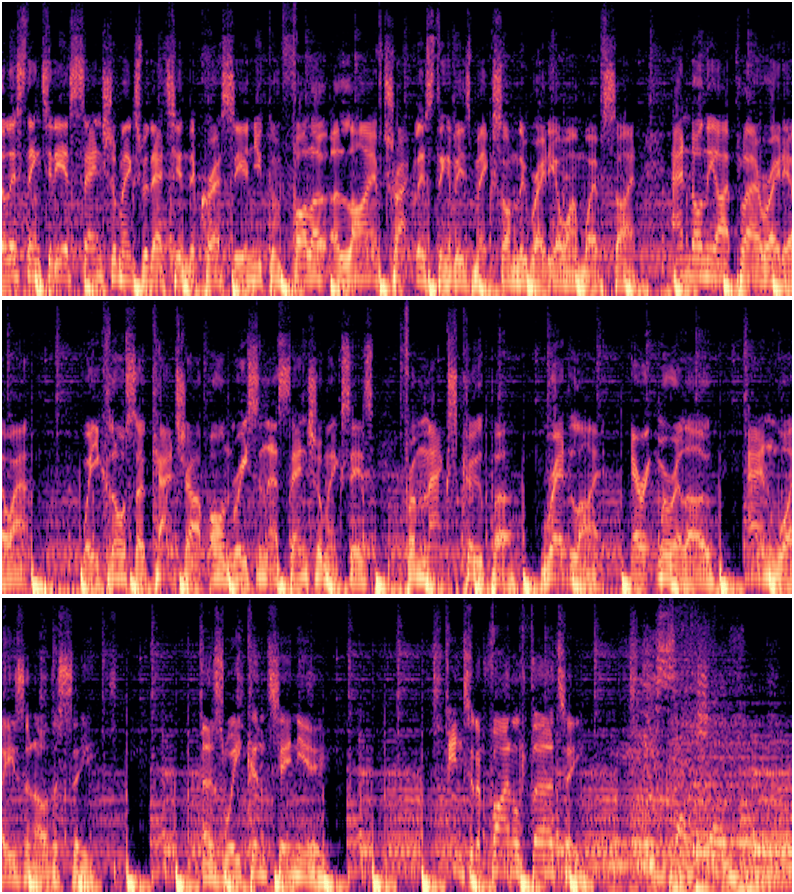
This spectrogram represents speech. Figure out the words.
You're listening to the Essential Mix with Etienne de Crécy, and you can follow a live track listing of his mix on the Radio 1 website and on the iPlayer Radio app, where you can also catch up on recent Essential Mixes from Max Cooper, Red Light, Erick Morillo, and Waze and Odyssey. As we continue into the final 30. Essential.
